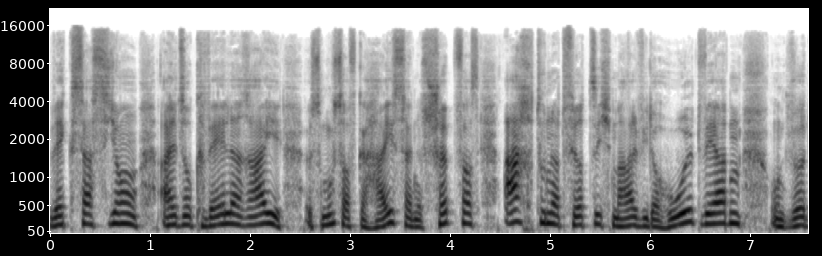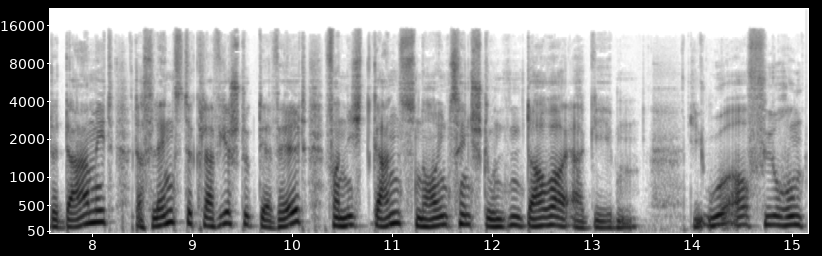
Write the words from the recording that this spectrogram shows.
Vexation, also Quälerei. Es muss auf Geheiß seines Schöpfers 840 Mal wiederholt werden und würde damit das längste Klavierstück der Welt von nicht ganz 19 Stunden Dauer ergeben die Uraufführung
